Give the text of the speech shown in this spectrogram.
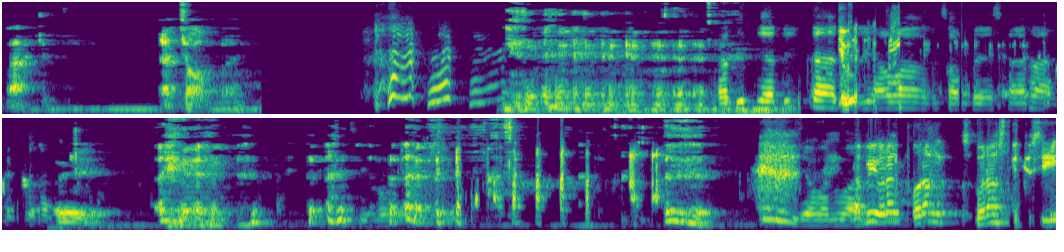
nah, cocok. lah. Raditya Dika dari awal sampai sekarang Tapi orang orang orang setuju sih,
